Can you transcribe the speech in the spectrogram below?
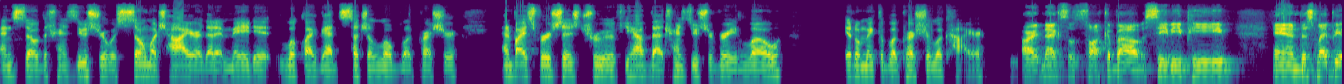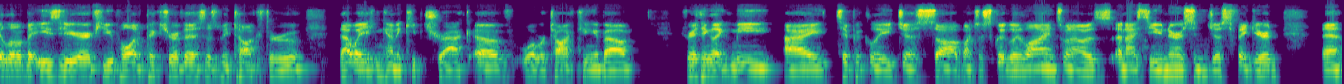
And so the transducer was so much higher that it made it look like they had such a low blood pressure. And vice versa is true. If you have that transducer very low, it'll make the blood pressure look higher. All right, next let's talk about CVP. And this might be a little bit easier if you pull out a picture of this as we talk through. That way you can kind of keep track of what we're talking about if you're anything like me, I typically just saw a bunch of squiggly lines when I was an ICU nurse and just figured, eh,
